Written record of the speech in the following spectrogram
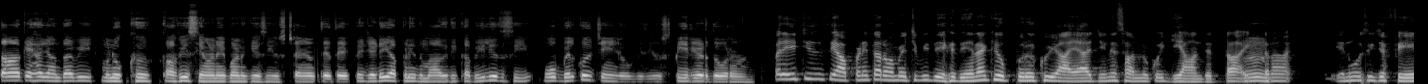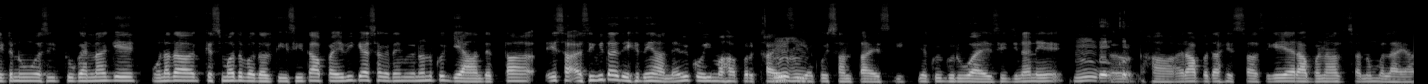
ਤਾਂ ਕਿਹਾ ਜਾਂਦਾ ਵੀ ਮਨੁੱਖ ਕਾਫੀ ਸਿਆਣੇ ਬਣ ਗਏ ਸੀ ਉਸ ਟਾਈਮ ਤੇ ਤੇ ਜਿਹੜੀ ਆਪਣੀ ਦਿਮਾਗ ਦੀ ਕਾਬਲੀਅਤ ਸੀ ਉਹ ਬਿਲਕੁਲ ਚੇਂਜ ਹੋ ਗਈ ਸੀ ਉਸ ਪੀਰੀਅਡ ਦੌਰਾਨ ਪਰ ਇਹ ਚੀਜ਼ ਅਸੀਂ ਆਪਣੇ ਧਰਮਾਂ ਵਿੱਚ ਵੀ ਦੇਖਦੇ ਹਾਂ ਨਾ ਕਿ ਉੱਪਰ ਕੋਈ ਆਇਆ ਜਿਹਨੇ ਸਾਨੂੰ ਕੋਈ ਗਿਆਨ ਦਿੱਤਾ। ਇੱਕ ਤਰ੍ਹਾਂ ਇਹਨੂੰ ਅਸੀਂ ਜੇ ਫੇਟ ਨੂੰ ਅਸੀਂ ਤੂੰ ਕਹਿੰਨਾ ਕਿ ਉਹਨਾਂ ਦਾ ਕਿਸਮਤ ਬਦਲਤੀ ਸੀ ਤਾਂ ਆਪਾਂ ਇਹ ਵੀ ਕਹਿ ਸਕਦੇ ਹਾਂ ਵੀ ਉਹਨਾਂ ਨੂੰ ਕੋਈ ਗਿਆਨ ਦਿੱਤਾ। ਇਹ ਅਸੀਂ ਵੀ ਤਾਂ ਦੇਖਦੇ ਆਨੇ ਵੀ ਕੋਈ ਮਹਾਪੁਰਖ ਆਏ ਸੀ। ਜਾਂ ਕੋਈ ਸੰਤ ਆਏ ਸੀ ਜਾਂ ਕੋਈ ਗੁਰੂ ਆਏ ਸੀ ਜਿਨ੍ਹਾਂ ਨੇ ਹੂੰ ਅ, ਬਿਲਕੁਲ। ਹਾਂ ਰੱਬ ਦਾ ਹਿੱਸਾ ਸੀਗੇ ਜਾਂ ਰੱਬ ਨਾਲ ਸਾਨੂੰ ਮਿਲਾਇਆ।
